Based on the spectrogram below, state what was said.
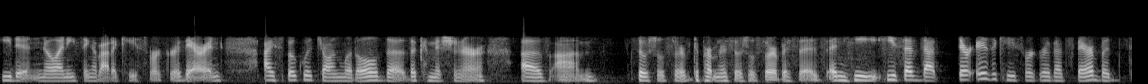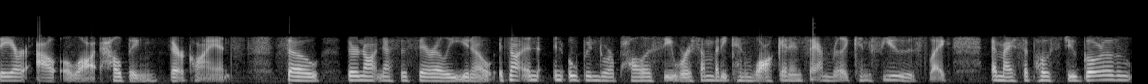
he didn't know anything about a caseworker there. And I spoke with John Little, the the commissioner of um, social serv- Department of Social Services, and he he said that there is a caseworker that's there, but they are out a lot helping their clients. So they're not necessarily, you know, it's not an, an open door policy where somebody can walk in and say, "I'm really confused. Like, am I supposed to go to the,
